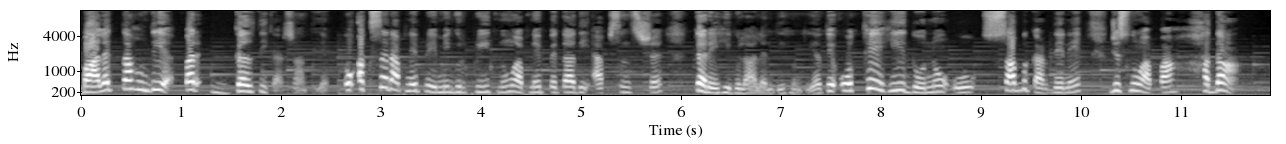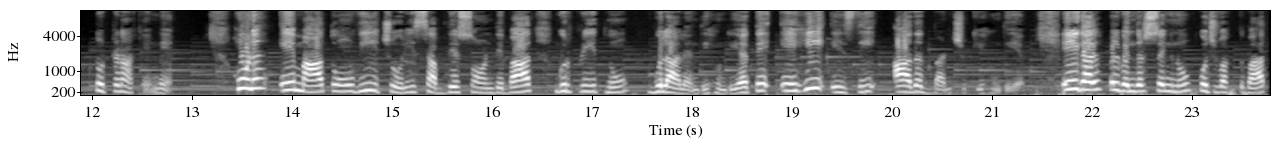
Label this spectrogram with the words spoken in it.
ਬਾਲਕ ਤਾਂ ਹੁੰਦੀ ਹੈ ਪਰ ਗਲਤੀ ਕਰ ਜਾਂਦੀ ਹੈ ਉਹ ਅਕਸਰ ਆਪਣੇ ਪ੍ਰੇਮੀ ਗੁਰਪ੍ਰੀਤ ਨੂੰ ਆਪਣੇ ਪਿਤਾ ਦੀ ਐਬਸੈਂਸ 'ਚ ਘਰੇ ਹੀ ਬੁਲਾ ਲੈਂਦੀ ਹੁੰਦੀ ਹੈ ਤੇ ਉੱਥੇ ਹੀ ਦੋਨੋਂ ਉਹ ਸਭ ਕਰਦੇ ਨੇ, ਜਿਸ ਨੂੰ ਆਪਾਂ ਹਦਾਂ ਟੁੱਟਣਾ ਕਹਿੰਦੇ ਆ। ਹੁਣ ਇਹ ਮਾਂ ਤੋਂ ਵੀ ਚੋਰੀ ਸਭ ਦੇ ਸੌਣ ਦੇ ਬਾਅਦ ਗੁਰਪ੍ਰੀਤ ਨੂੰ ਬੁਲਾ ਲੈਂਦੀ ਹੁੰਦੀ ਹੈ ਤੇ ਇਹੀ ਇਸ ਦੀ ਆਦਤ ਬਣ ਚੁੱਕੀ ਹੁੰਦੀ ਹੈ। ਇਹ ਗੱਲ ਬਲਵਿੰਦਰ ਸਿੰਘ ਨੂੰ ਕੁਝ ਵਕਤ ਬਾਅਦ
